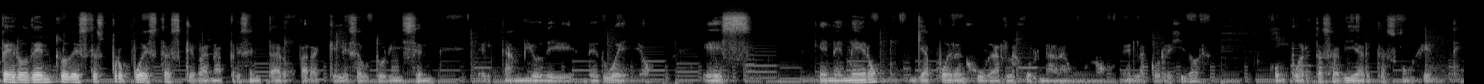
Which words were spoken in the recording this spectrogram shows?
Pero dentro de estas propuestas que van a presentar para que les autoricen el cambio de, dueño, es que en enero ya puedan jugar la jornada 1 en la corregidora, con puertas abiertas, con gente.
